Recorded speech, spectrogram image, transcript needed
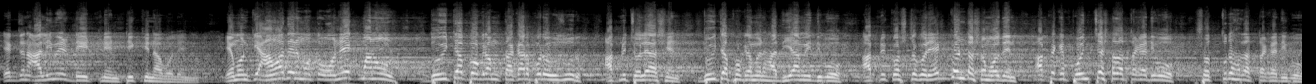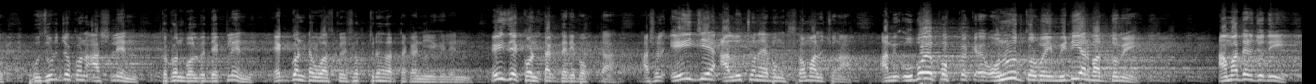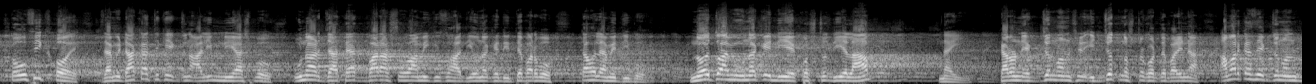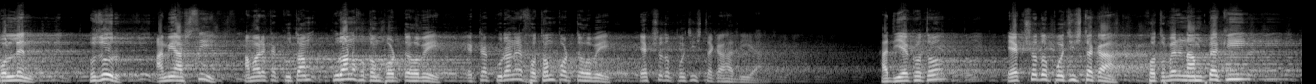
একজন আলিমের ডেট নেন, ঠিক কিনা বলেন। এমনকি আমাদের মতো অনেক মানুষ দুইটা প্রোগ্রাম থাকার পরে হুজুর, আপনি চলে আসেন। দুইটা প্রোগ্রামের হাদিয়া আমি দিব। আপনি কষ্ট করে এক ঘণ্টা সময় দেন। আপনাকে পঞ্চাশ হাজার টাকা দিব, সত্তর হাজার টাকা দিব। হুজুর যখন আসলেন, তখন বলবে, দেখলেন, এক ঘণ্টা ওয়াজ করে সত্তর হাজার টাকা নিয়ে গেলেন। এই যে কন্ট্রাক্টদারি বক্তা, আসলে এই যে আলোচনা এবং সমালোচনা, আমি উভয় পক্ষকে অনুরোধ করব এই মিডিয়ার মাধ্যমে। আমাদের যদি তৌফিক হয় যে আমি ঢাকা থেকে একজন আলিম নিয়ে আসব, উনার যাতায়াত বাড়া সহ আমি কিছু হাদিয়ে ওনাকে দিতে পারব, তাহলে আমি দিব। নয়তো আমি উনাকে নিয়ে কষ্ট দিয়ে লাভ নাই। কারণ একজন মানুষের ইজ্জত নষ্ট করতে পারি না। আমার কাছে একজন মানুষ বললেন, হুজুর, আমি আসছি। আমার একটা কুতাম, কোরআন খতম পড়তে হবে। একটা কোরআনের খতম পড়তে হবে। একশত পঁচিশ টাকা হাদিয়া। হাদিয়া কত? একশত পঁচিশ টাকা। খতমের নামটা কি?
